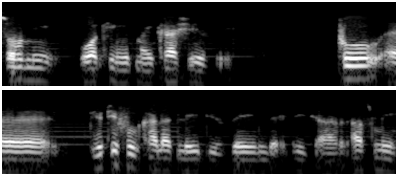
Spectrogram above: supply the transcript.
saw me working with my crushes, two uh, beautiful colored ladies there in the HR asked me,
